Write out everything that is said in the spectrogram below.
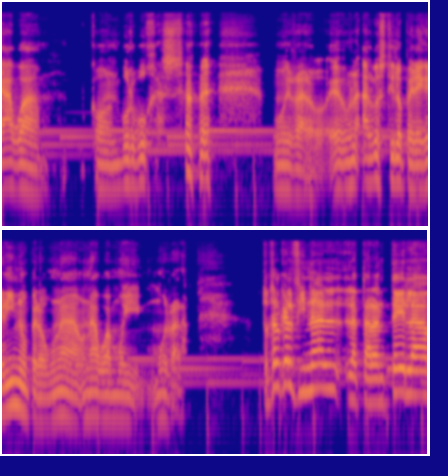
agua con burbujas. muy raro. Eh, algo estilo peregrino, pero una, un agua muy, muy rara. Total que al final la tarantela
